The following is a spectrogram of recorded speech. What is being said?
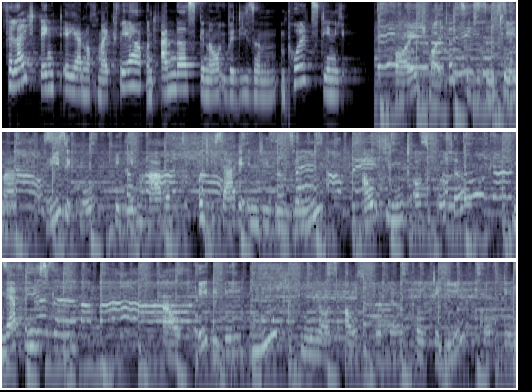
Vielleicht denkt ihr ja noch mal quer und anders genau über diesen Impuls, den ich euch heute zu diesem Thema Risiko gegeben habe. Und ich sage in diesem Sinn auf die Mutausbrüche. Mehr findest du auf www.mut-ausbrüche.de auf dem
